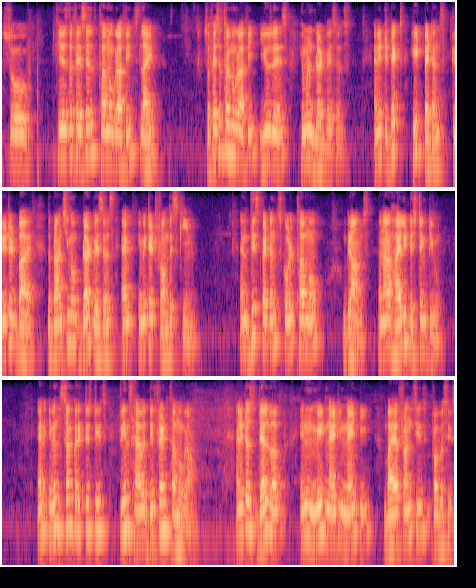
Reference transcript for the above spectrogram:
So here's the facial thermography slide. So facial thermography uses human blood vessels and it detects heat patterns created by the branching of blood vessels emitted from the skin. And these patterns called thermograms and are highly distinctive. And even some characteristics twins have a different thermogram. And it was developed in mid 1990 by a Francis Prokoski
